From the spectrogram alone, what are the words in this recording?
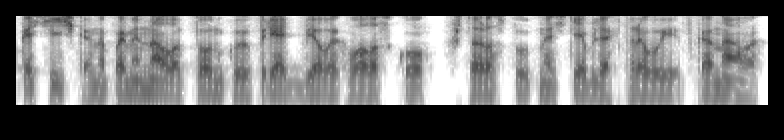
косичка напоминала тонкую прядь белых волосков, что растут на стеблях травы в канавах.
